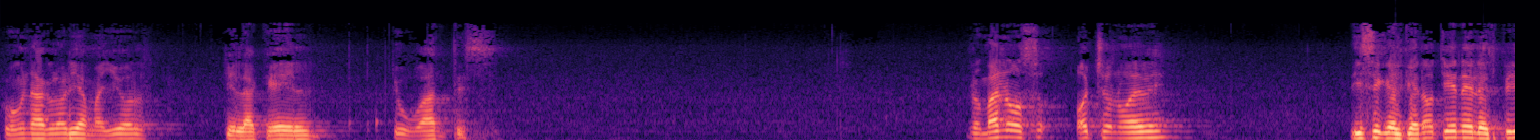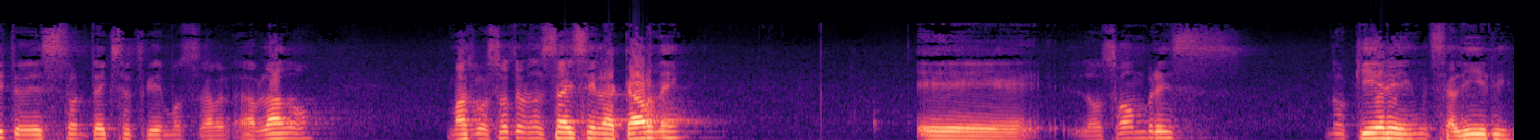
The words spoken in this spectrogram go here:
con una gloria mayor que la que Él tuvo antes. Romanos 8:9 dice que el que no tiene el Espíritu, son textos que hemos hablado, mas vosotros no estáis en la carne, eh, los hombres no quieren salir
